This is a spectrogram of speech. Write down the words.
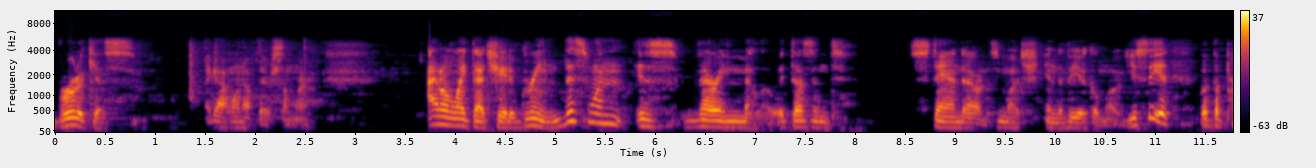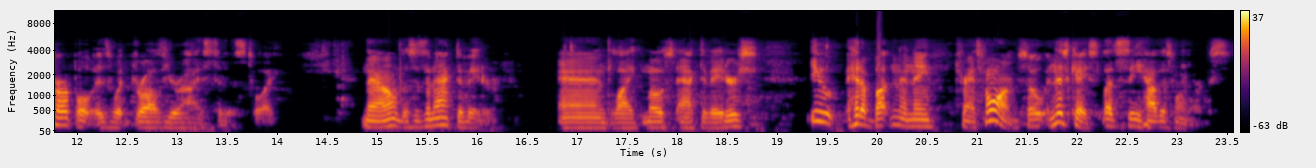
Bruticus. I got one up there somewhere. I don't like that shade of green. This one is very mellow. It doesn't stand out as much in the vehicle mode. You see it, but the purple is what draws your eyes to this toy. Now, this is an activator. And like most activators, you hit a button and they transform. So in this case, let's see how this one works.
